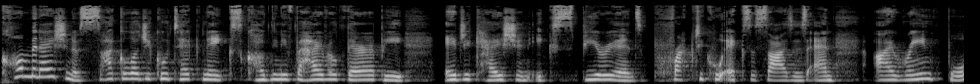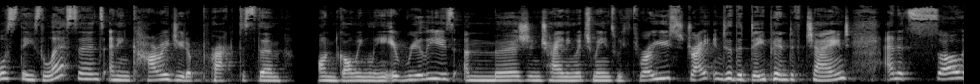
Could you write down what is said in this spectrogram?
combination of psychological techniques, cognitive behavioral therapy, education, experience, practical exercises, and I reinforce these lessons and encourage you to practice them ongoingly. It really is immersion training, which means we throw you straight into the deep end of change. And it's so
